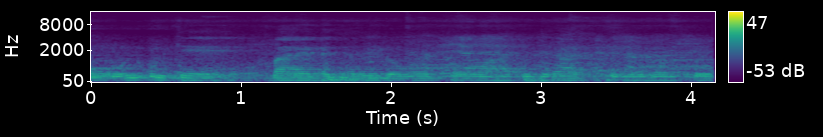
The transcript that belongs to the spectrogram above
उन- उनके बारे में सभी लोगों को, वहाँ गुजरात के लोगों को,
